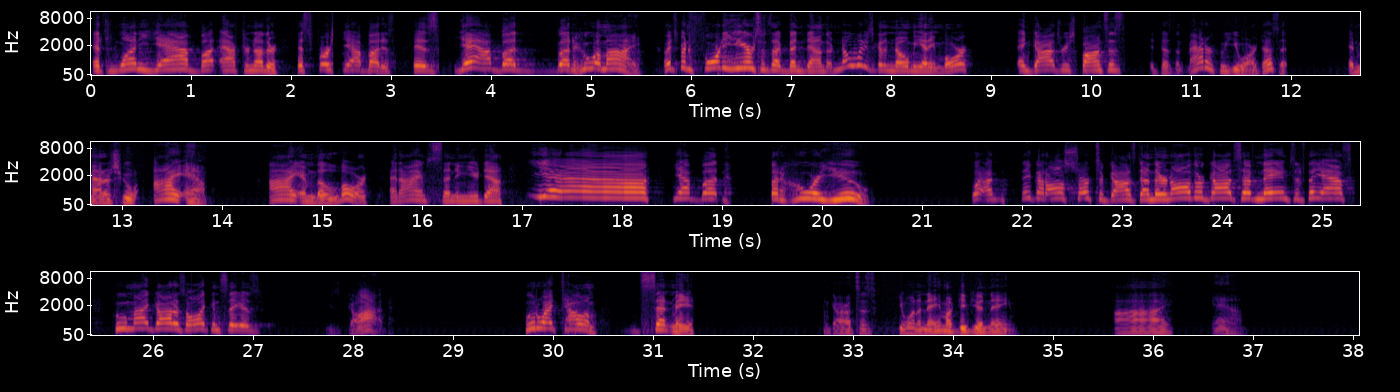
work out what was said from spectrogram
It's one yeah, but after another. His first yeah, but is, is yeah, but, but who am I? I mean, it's been 40 years since I've been down there. Nobody's going to know me anymore. And God's response is, it doesn't matter who you are, does it? It matters who I am. I am the Lord, and I am sending you down. Yeah, yeah, but but who are you? What, they've got all sorts of gods down there, and all their gods have names. If they ask who my God is, all I can say is, He's God. Who do I tell them sent me? God says, You want a name? I'll give you a name. I am.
